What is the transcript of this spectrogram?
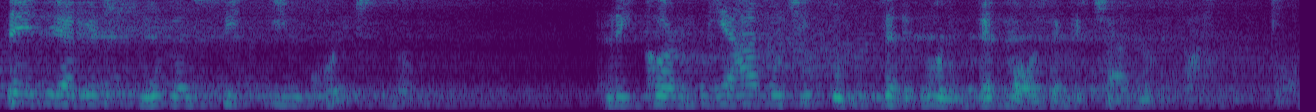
tende a riassumersi in questo. Ricordiamoci tutte le brutte cose che ci hanno fatto.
